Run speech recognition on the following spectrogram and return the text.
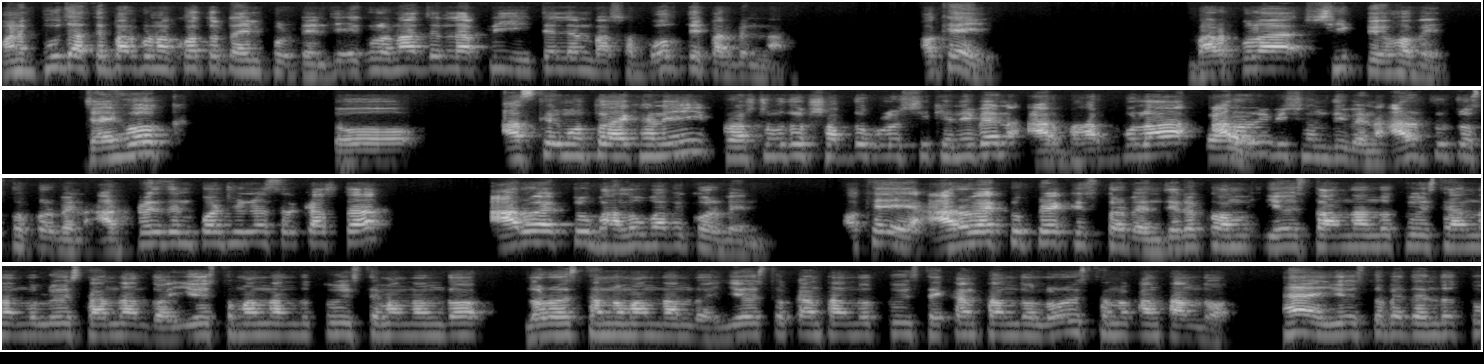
মানে বুঝাতে পারব না কতটা ইম্পর্টেন্ট এগুলো না জানলে আপনি ইটালিয়ান ভাষা বলতে পারবেন না। ওকে ভার্বগুলা শিখতে হবে। যাই হোক তো আজকের মতো এখানেই প্রশ্নবোধক শব্দগুলো শিখে নেবেন আর ভার্বগুলা আরও রিভিশন দিবেন আরও টুটস্থ করবেন আর প্রেজেন্ট কন্টিনিউয়াস এর কাজটা আরও একটু ভালোভাবে করবেন। ওকে আরও একটু প্র্যাকটিস করবেন। যেরকম io sto mandando tu stai mandando loro stanno mandando io sto cantando tu stai cantando loro stanno cantando হ্যাঁ sto vedendo tu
